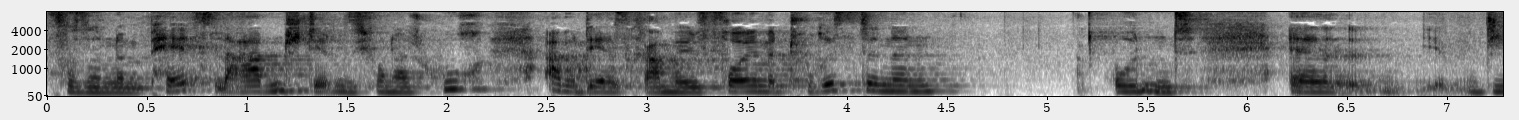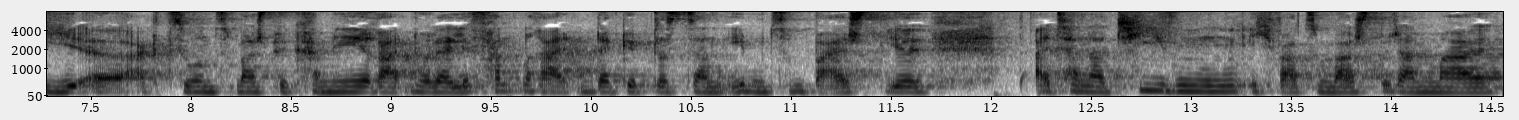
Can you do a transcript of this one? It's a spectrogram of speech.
vor so einem Pelzladen steht und sich wundert, huch, aber der ist rammelvoll mit Touristinnen. Und äh, die äh, Aktion zum Beispiel Kamelreiten oder Elefantenreiten, da gibt es dann eben zum Beispiel Alternativen. Ich war zum Beispiel dann mal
